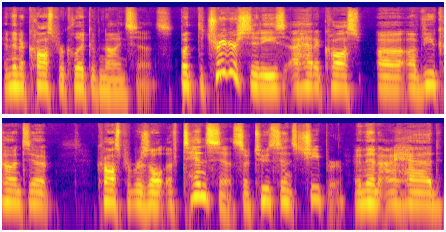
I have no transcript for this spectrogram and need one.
and then a cost per click of nine cents. But the trigger cities, I had a cost uh, of view content cost per result of 10 cents, so two cents cheaper. And then I had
